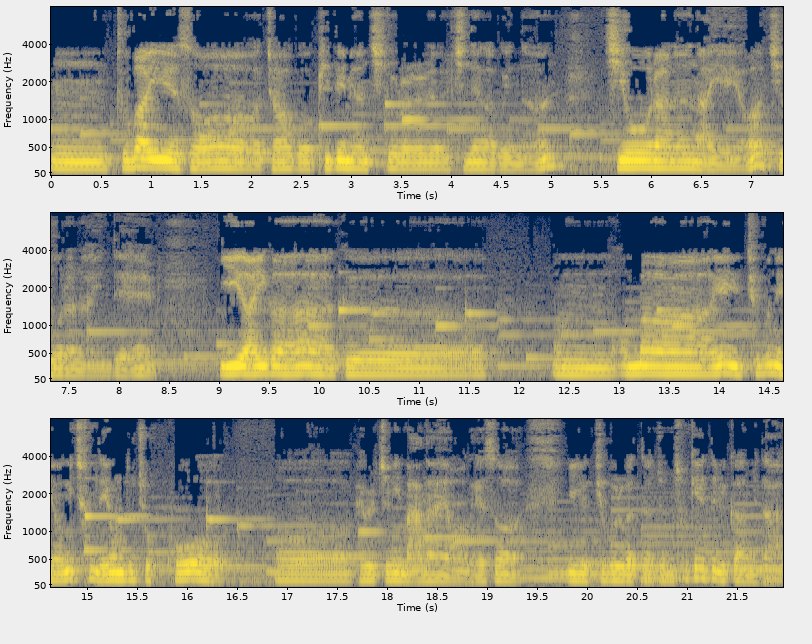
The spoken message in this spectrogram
음, 두바이에서 저하고 비대면 치료를 진행하고 있는 지호라는 아이예요. 지호라는 아이인데 이 아이가 그 음, 엄마의 유튜브 내용이 참 내용도 좋고 어, 배울 점이 많아요. 그래서 이 유튜브를 갖다 좀 소개해 드릴까 합니다.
